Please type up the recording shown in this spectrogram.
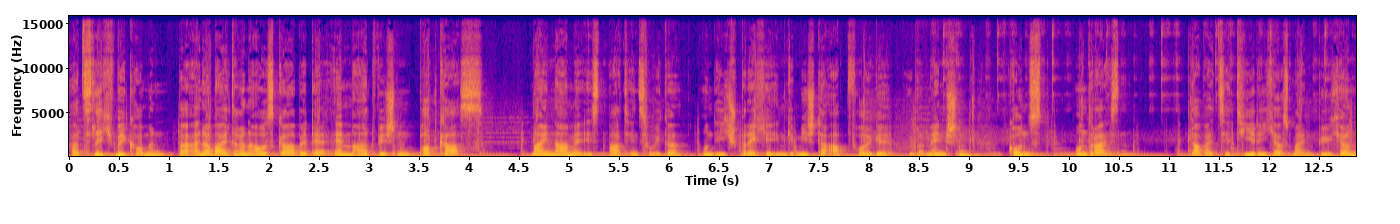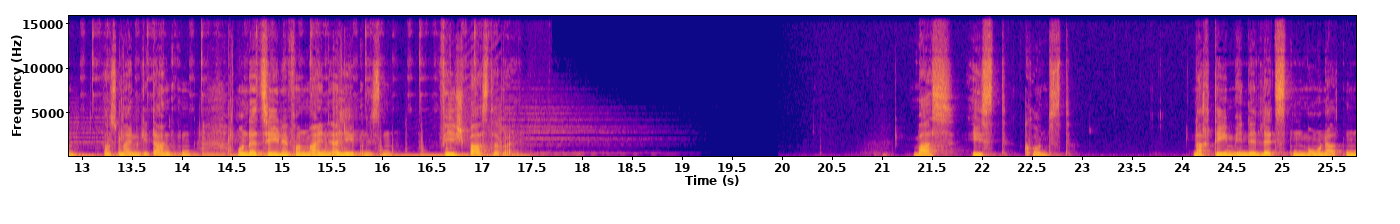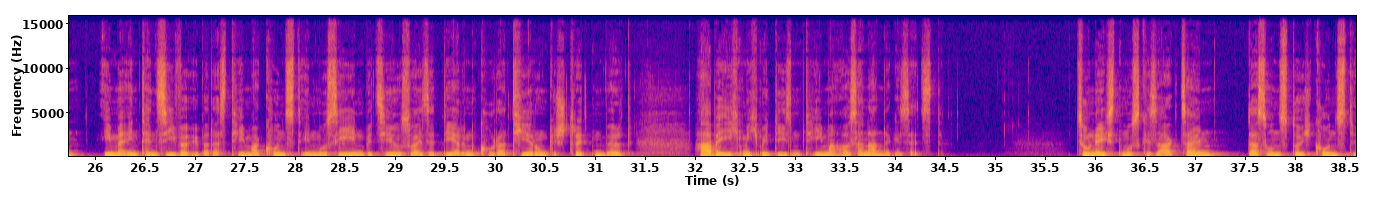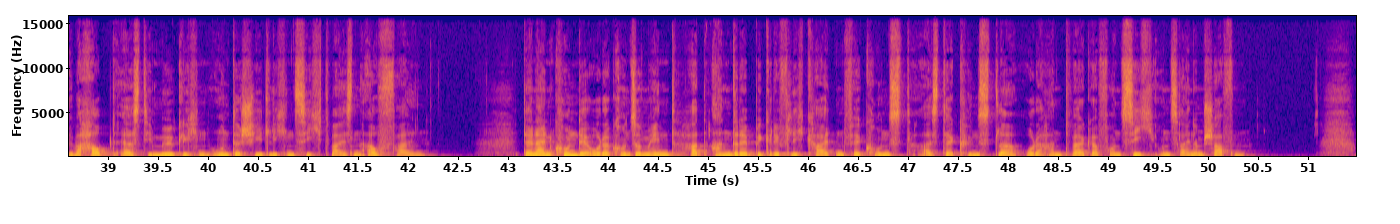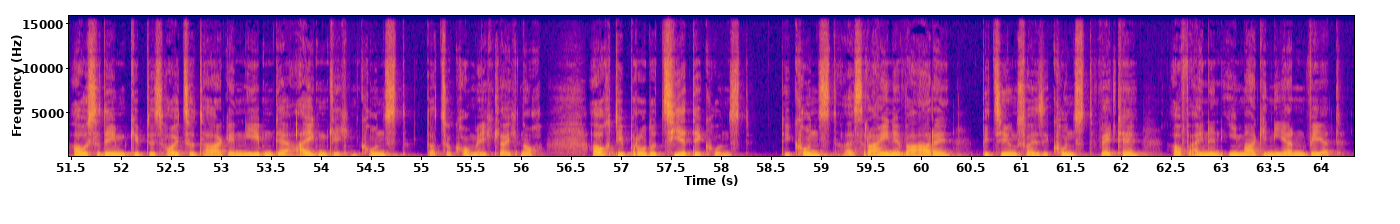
Herzlich willkommen bei einer weiteren Ausgabe der M-Art Vision Podcasts. Mein Name ist Martin Suiter und ich spreche in gemischter Abfolge über Menschen, Kunst und Reisen. Dabei zitiere ich aus meinen Büchern, aus meinen Gedanken und erzähle von meinen Erlebnissen. Viel Spaß dabei! Was ist Kunst? Nachdem in den letzten Monaten immer intensiver über das Thema Kunst in Museen bzw. deren Kuratierung gestritten wird, habe ich mich mit diesem Thema auseinandergesetzt. Zunächst muss gesagt sein, dass uns durch Kunst überhaupt erst die möglichen unterschiedlichen Sichtweisen auffallen. Denn ein Kunde oder Konsument hat andere Begrifflichkeiten für Kunst als der Künstler oder Handwerker von sich und seinem Schaffen. Außerdem gibt es heutzutage neben der eigentlichen Kunst, dazu komme ich gleich noch, auch die produzierte Kunst, die Kunst als reine Ware bzw. Kunstwette auf einen imaginären Wert.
